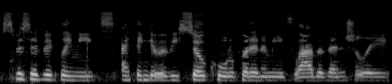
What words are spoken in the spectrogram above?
specifically meats. I think it would be so cool to put in a meats lab eventually.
